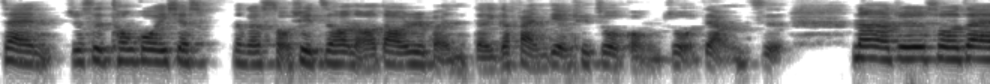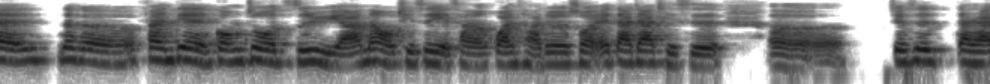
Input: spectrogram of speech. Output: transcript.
在就是通过一些那个手续之后，然后到日本的一个饭店去做工作这样子。那就是说在那个饭店工作之余啊，那我其实也常常观察，就是说，哎，大家其实呃。就是大家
